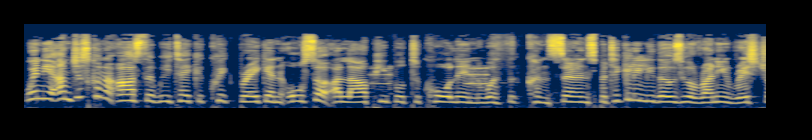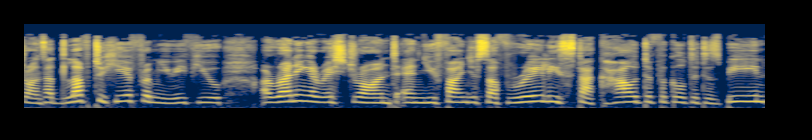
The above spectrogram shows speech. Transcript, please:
Wendy, I'm just going to ask that we take a quick break and also allow people to call in with concerns, particularly those who are running restaurants. I'd love to hear from you. If you are running a restaurant and you find yourself really stuck, how difficult it has been,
